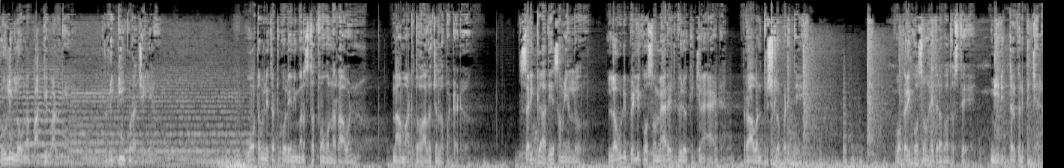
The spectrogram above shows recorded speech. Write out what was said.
రూలింగ్లో ఉన్న పార్టీ వాళ్ళని రిగ్గింగ్ కూడా చేయలేం. ఓటమిని తట్టుకోలేని మనస్తత్వం ఉన్న రావణ్ నా మాటతో ఆలోచనలో పడ్డాడు. సరిగ్గా అదే సమయంలో లవుడి పెళ్ళి కోసం మ్యారేజ్ బ్యూరోకి ఇచ్చిన యాడ్ రావణ్ దృష్టిలో పడింది. ఒకరి కోసం హైదరాబాద్ వస్తే మీరిద్దరు కనిపించారు.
